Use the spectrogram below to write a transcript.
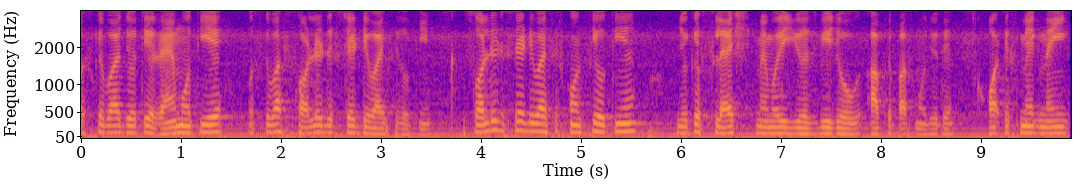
उसके बाद जो होती है रैम होती है, उसके बाद सॉलिड स्टेट डिवाइसेस होती हैं। सॉलिड स्टेट डिवाइसेस कौन सी होती हैं? जो कि फ्लैश मेमोरी यूएसबी जो आपके पास मौजूद है। और इसमें एक नई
